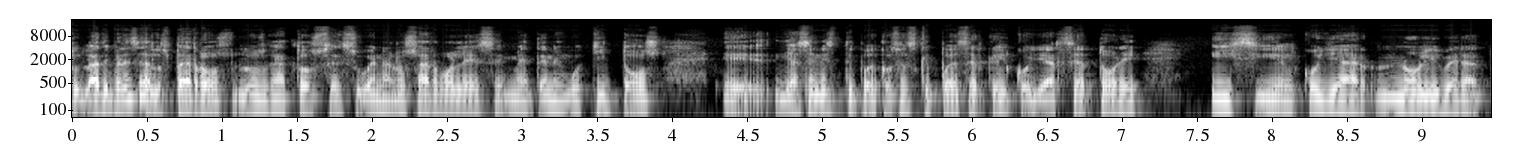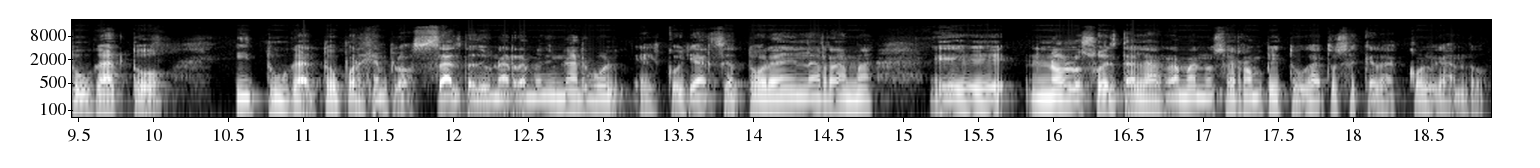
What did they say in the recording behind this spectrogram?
la diferencia de los perros, los gatos se suben a los árboles, se meten en huequitos eh, y hacen este tipo de cosas que puede hacer que el collar se atore y si el collar no libera a tu gato y tu gato, por ejemplo, salta de una rama de un árbol, el collar se atora en la rama, eh, no lo suelta, la rama no se rompe y tu gato se queda colgando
